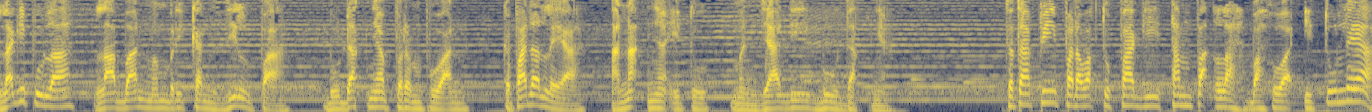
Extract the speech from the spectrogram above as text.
Lagi pula Laban memberikan Zilpa, budaknya perempuan, kepada Lea, anaknya itu menjadi budaknya. Tetapi pada waktu pagi tampaklah bahwa itu Lea.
